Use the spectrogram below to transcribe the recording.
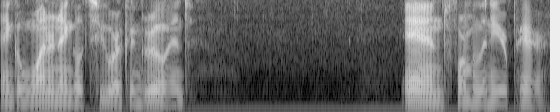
angle 1 and angle 2 are congruent and form a linear pair.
